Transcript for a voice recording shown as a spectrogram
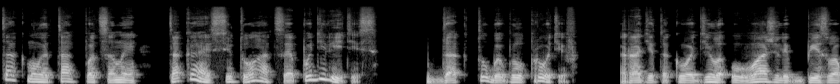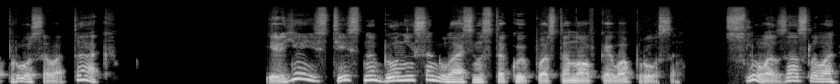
так, мол, и так, пацаны, такая ситуация, поделитесь. Да кто бы был против? Ради такого дела уважили без вопросов, а так... Илья, естественно, был не согласен с такой постановкой вопроса. Слово за слово,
